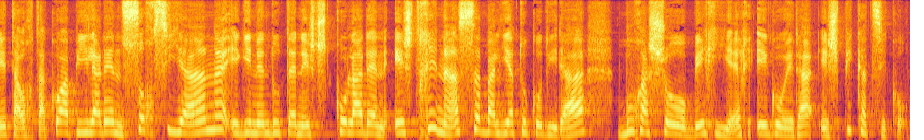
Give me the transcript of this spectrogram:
Eta hortako apilaren zorzian eginen duten eskolaren estrenaz baliatuko dira burraso berrier egoera espikatzeko.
